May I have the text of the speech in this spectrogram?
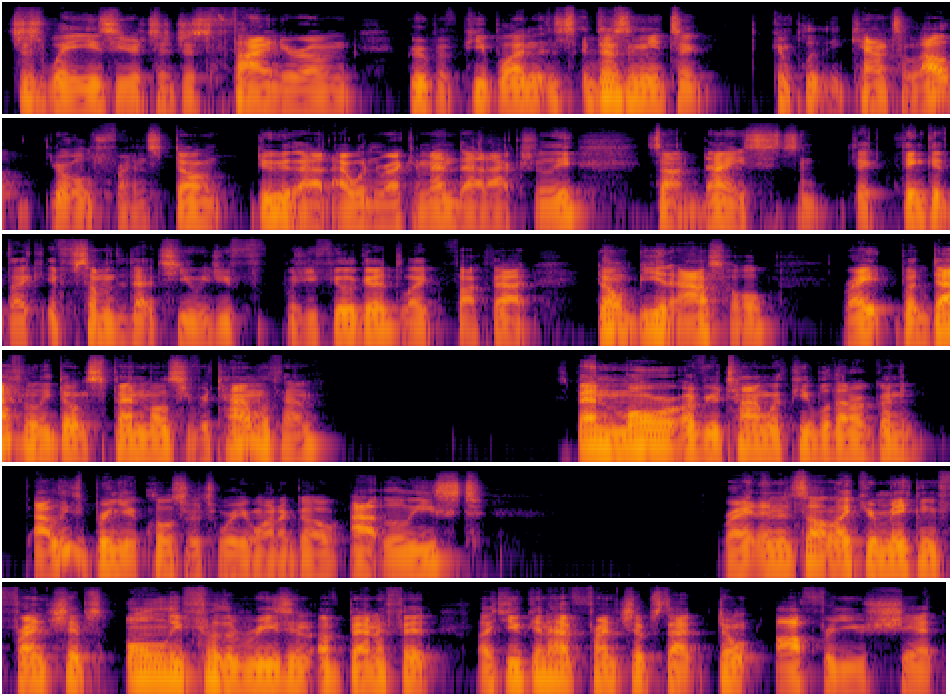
it's just way easier to just find your own group of people and it doesn't mean to completely cancel out your old friends. Don't do that. I wouldn't recommend that. Actually, it's not nice. It's, like, think it like if someone did that to you, would you would you feel good? Like fuck that. Don't be an asshole, right? But definitely don't spend most of your time with them. Spend more of your time with people that are going to at least bring you closer to where you want to go. At least, right? And it's not like you're making friendships only for the reason of benefit. Like you can have friendships that don't offer you shit.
